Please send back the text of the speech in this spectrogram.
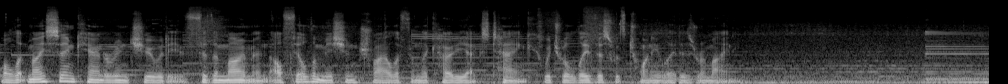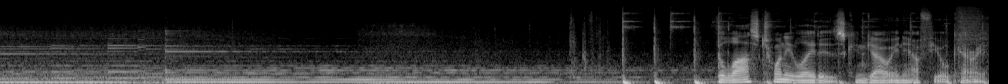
While it may seem counterintuitive, for the moment I'll fill the mission trailer from the Kodiak's tank, which will leave us with 20 litres remaining. The last 20 litres can go in our fuel carrier.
